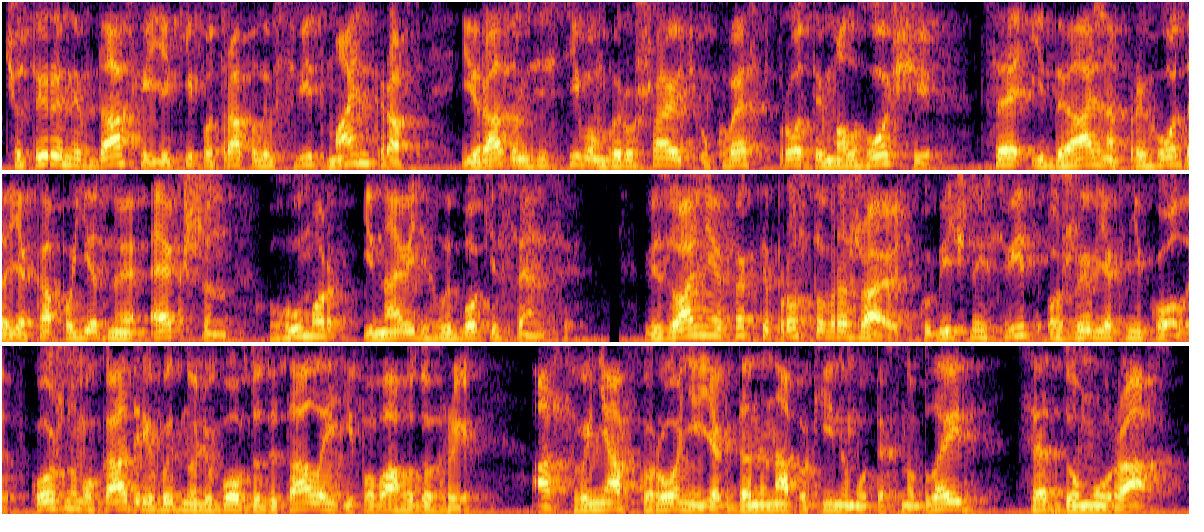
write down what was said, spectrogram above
чотири невдахи, які потрапили в світ Майнкрафт і разом зі Стівом вирушають у квест проти Малгоші. Це ідеальна пригода, яка поєднує екшен, гумор і навіть глибокі сенси. Візуальні ефекти просто вражають. Кубічний світ ожив як ніколи. В кожному кадрі видно любов до деталей і повагу до гри. А свиня в короні, як данина покійному Техноблейд, це до мурах.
